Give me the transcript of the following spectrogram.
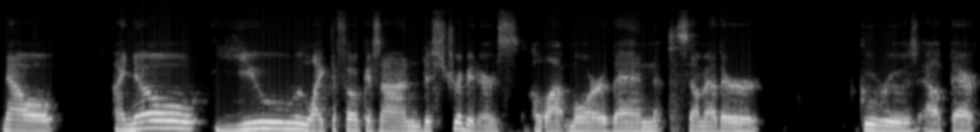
Now, I know you like to focus on distributors a lot more than some other gurus out there,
